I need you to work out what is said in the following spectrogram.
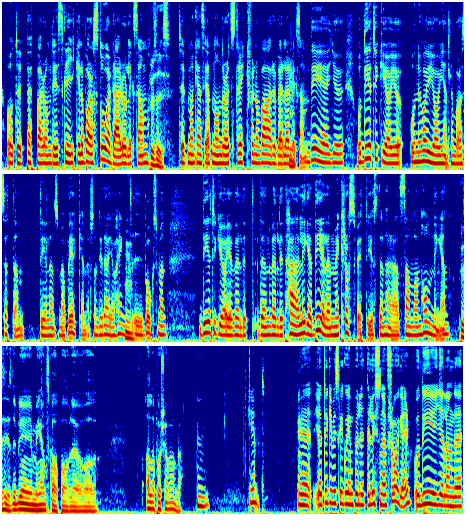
och typ peppar om det är skrik eller bara står där och liksom Precis. typ man kan se att någon drar ett streck för något varv eller mm. liksom det är ju och det tycker jag ju och nu har ju jag egentligen bara sett den delen som är på Eken eftersom det är där jag har hängt mm. i box men det tycker jag är väldigt, den väldigt härliga delen med Crossfit, just den här sammanhållningen. Precis, det blir en gemenskap av det och alla pushar varandra. Mm. Grymt. Eh, jag tycker vi ska gå in på lite lyssnarfrågor och det är gällande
